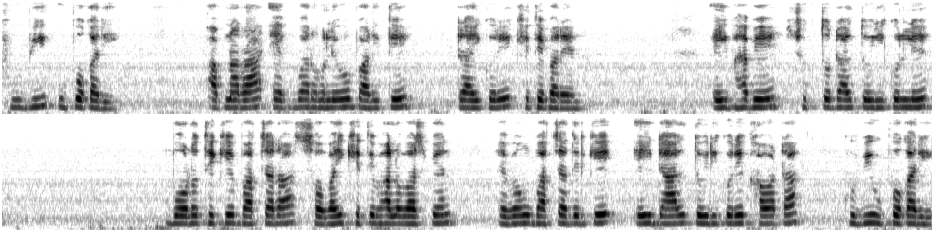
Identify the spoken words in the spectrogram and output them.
খুবই উপকারী। আপনারা একবার হলেও বাড়িতে ট্রাই করে খেতে পারেন। এইভাবে শুক্তো ডাল তৈরি করলে বড় থেকে বাচ্চারা সবাই খেতে ভালোবাসবেন এবং বাচ্চাদেরকে এই ডাল তৈরি করে খাওয়াটা খুবই উপকারী।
